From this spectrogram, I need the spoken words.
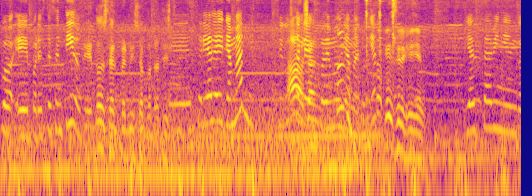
po- eh, por, este sentido. Eh, ¿Dónde está el permiso del contratista? Eh, sería de llamarle. Si gusta, Ah, o le sea, podemos llamar. Ya, ¿Qué es el ingeniero? Ya está viniendo,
